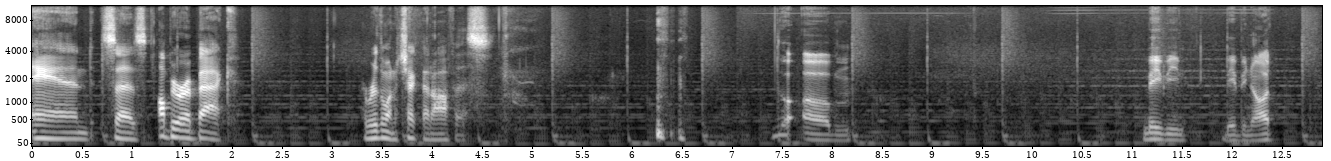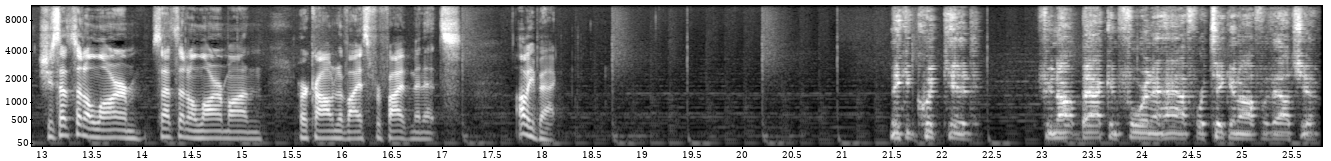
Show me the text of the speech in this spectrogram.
and says, I'll be right back. I really want to check that office. Um, maybe, maybe not. She sets an alarm, sets an alarm on her comm device for five minutes. I'll be back. Make it quick, kid. If you're not back in four and a half, we're taking off without you.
